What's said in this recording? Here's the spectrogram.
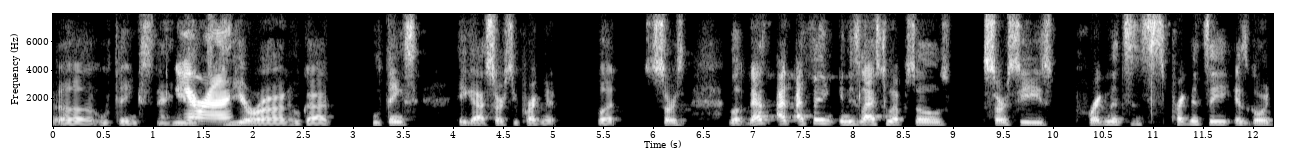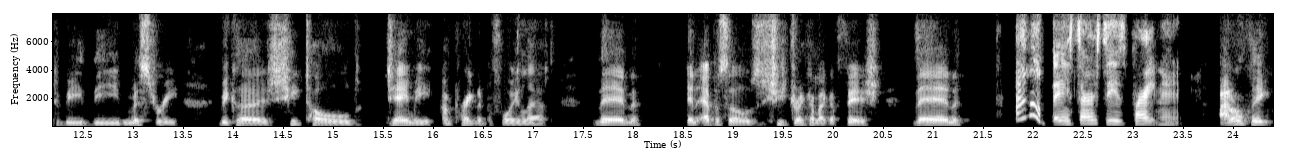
uh, who thinks that he Euron. Euron who got who thinks he got Cersei pregnant, but Cersei. Look, that I, I think in these last two episodes, Cersei's pregnancy pregnancy is going to be the mystery because she told Jaime I'm pregnant before he left. Then in episodes she's drinking like a fish. Then I don't think Cersei is pregnant. I don't think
